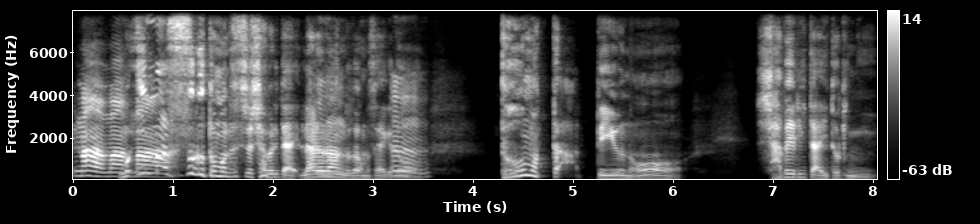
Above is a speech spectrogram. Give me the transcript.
まあまあ。もうまあ今すぐ友達と喋りたい。ララランドとかもそうやけど、うん。どう思ったっていうのを喋りたい時に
